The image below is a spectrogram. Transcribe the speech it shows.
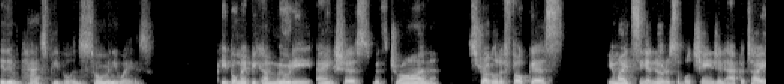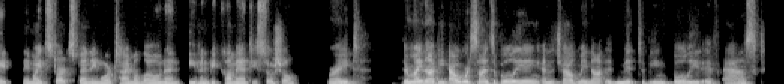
It impacts people in so many ways. People might become moody, anxious, withdrawn, struggle to focus. You might see a noticeable change in appetite. They might start spending more time alone and even become antisocial. Right. There might not be outward signs of bullying, and the child may not admit to being bullied if asked,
